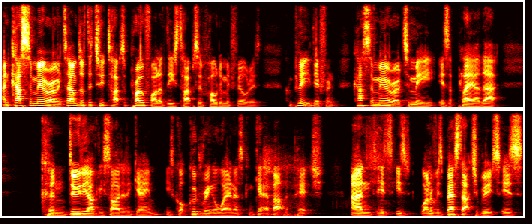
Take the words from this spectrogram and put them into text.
And Casemiro, in terms of the two types of profile of these types of holding midfielders, completely different. Casemiro to me is a player that can do the ugly side of the game. He's got good ring awareness, can get about the pitch, and his, his one of his best attributes is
